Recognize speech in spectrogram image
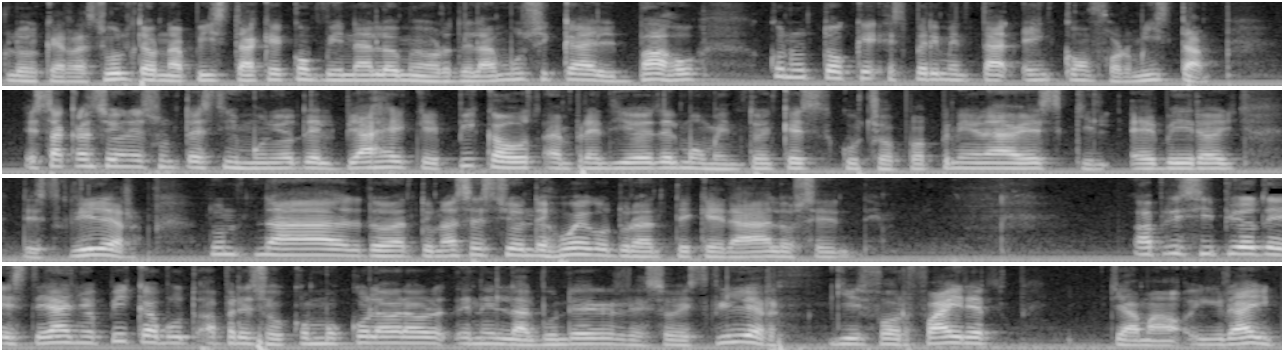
lo que resulta una pista que combina lo mejor de la música del bajo con un toque experimental e inconformista. Esta canción es un testimonio del viaje que Picaos ha emprendido desde el momento en que escuchó por primera vez Kill Every de Thriller durante una sesión de juego durante que era adolescente. A principios de este año, Picaboo apareció como colaborador en el álbum de regreso de Thriller, Gift for Fighter, llamado Igray,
